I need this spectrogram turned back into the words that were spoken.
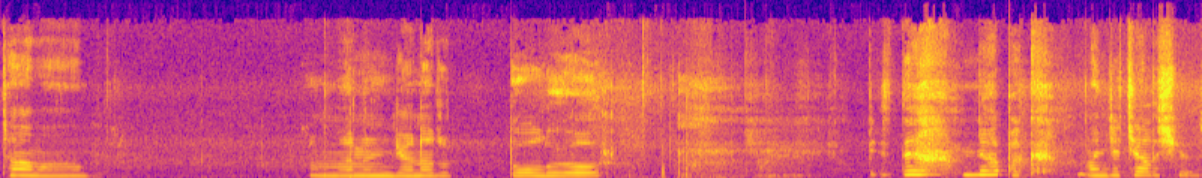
Tamam. Onların canı doluyor. Biz de ne yapak? Anca çalışıyoruz.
